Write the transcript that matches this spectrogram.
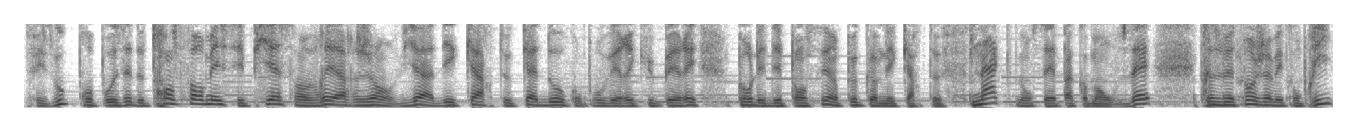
Facebook proposait de transformer ces pièces en vrai argent via des cartes cadeaux qu'on pouvait récupérer pour les dépenser, un peu comme les cartes Fnac, mais on savait pas comment on faisait. Très honnêtement, jamais compris.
